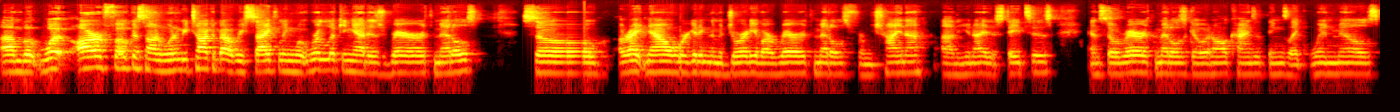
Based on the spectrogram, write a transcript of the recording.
um, but what our focus on when we talk about recycling, what we're looking at is rare earth metals. So uh, right now we're getting the majority of our rare earth metals from China, uh, the United States is, and so rare earth metals go in all kinds of things like windmills.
